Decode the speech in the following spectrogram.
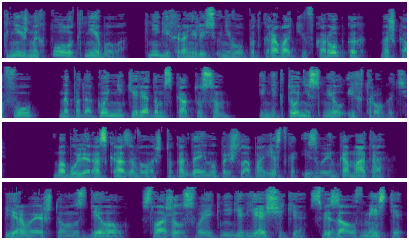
Книжных полок не было, книги хранились у него под кроватью в коробках, на шкафу, на подоконнике рядом с кактусом, и никто не смел их трогать. Бабуля рассказывала, что когда ему пришла повестка из военкомата, первое, что он сделал, сложил свои книги в ящике, связал вместе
